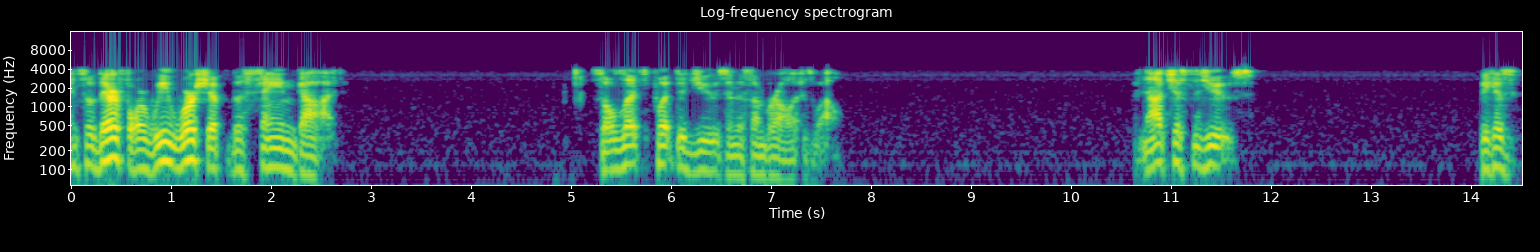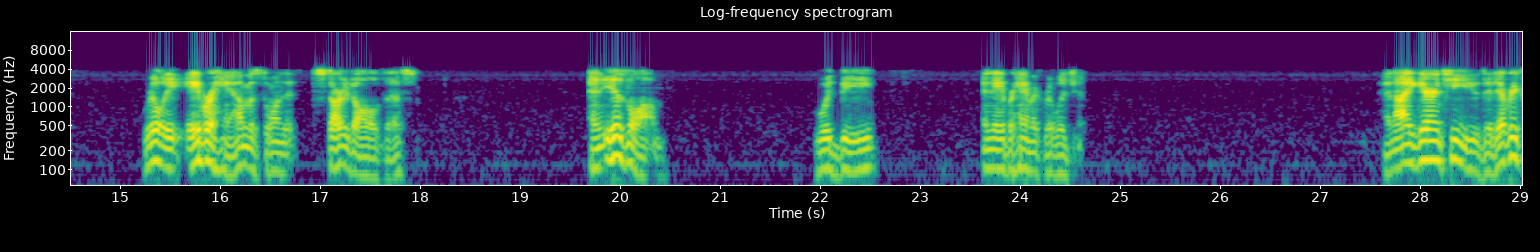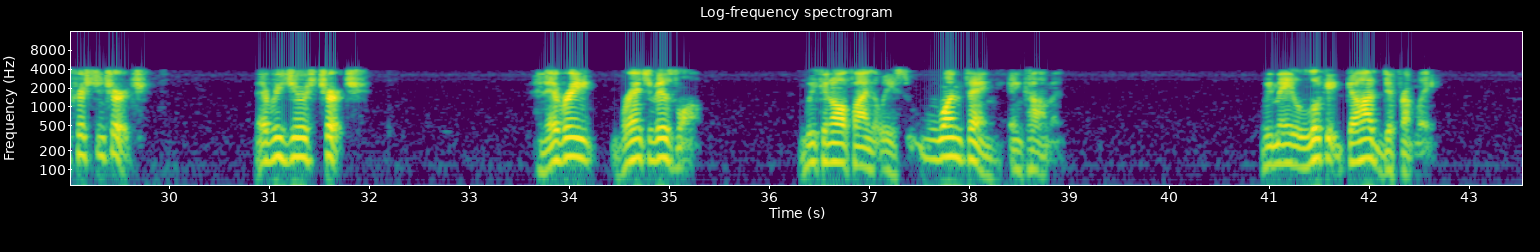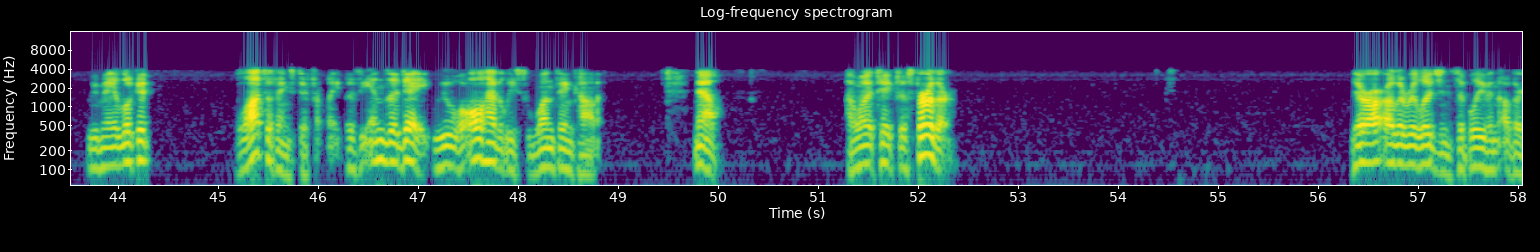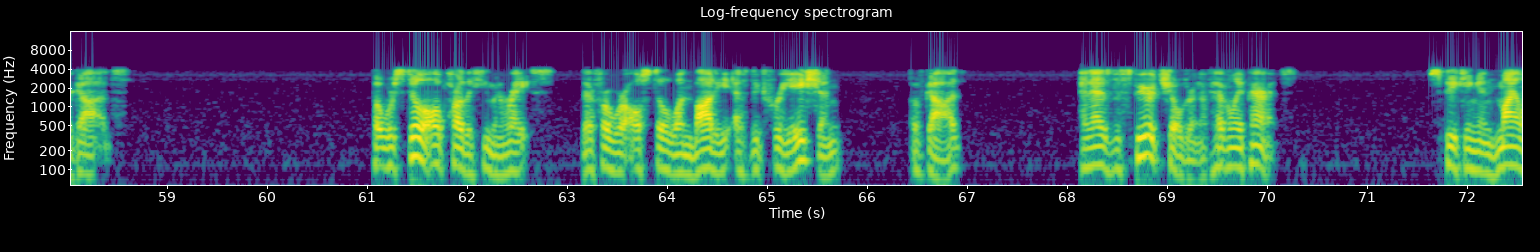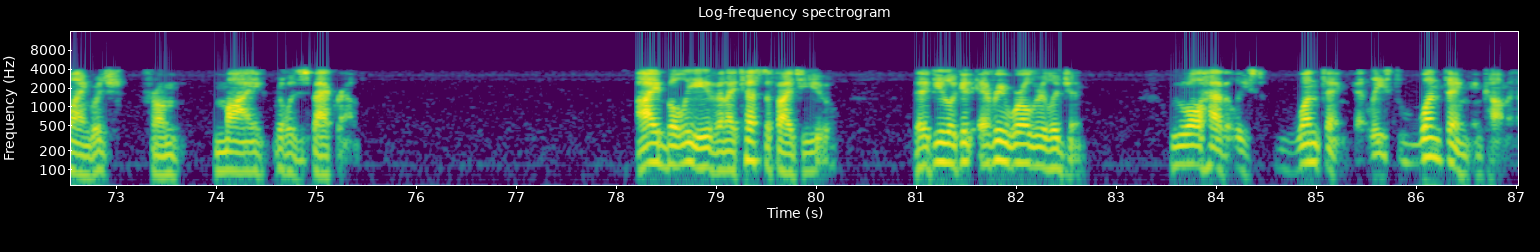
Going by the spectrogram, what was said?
And so therefore we worship the same God. So let's put the Jews in this umbrella as well. Not just the Jews. Because really, Abraham is the one that started all of this. And Islam would be an Abrahamic religion. And I guarantee you that every Christian church, every Jewish church, and every branch of Islam, we can all find at least one thing in common. We may look at God differently. We may look at lots of things differently. But at the end of the day, we will all have at least one thing common. Now, I want to take this further. There are other religions that believe in other gods. But we're still all part of the human race. Therefore, we're all still one body as the creation of God and as the spirit children of heavenly parents. Speaking in my language from my religious background. I believe and I testify to you that if you look at every world religion, we will all have at least one thing, at least one thing in common.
